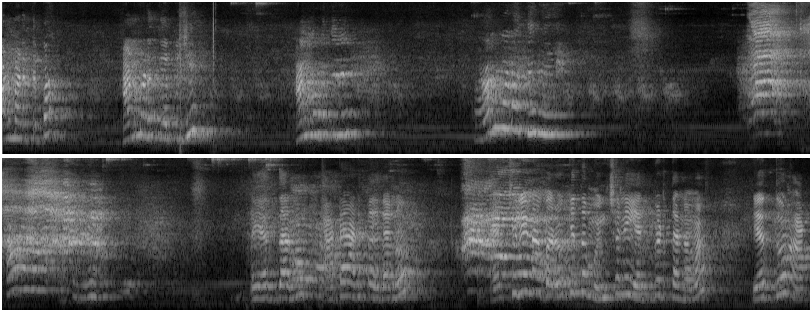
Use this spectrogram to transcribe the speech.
ಆನ್ ಮಾಡುತ್ತಪ್ಪ ಆನ್ ಮಾಡುತ್ತೆ ಅಪ್ಪಾಜಿ? ಆನ್ ಮಾಡ್ತೀನಿ. ಆನ್ ಮಾಡತ್ತೀರಿ ಎದ್ದಾನು ಆಟ ಆಡ್ತಾ ಇದ್ದಾನು. ಆ್ಯಕ್ಚುಲಿ ನಾವು ಬರೋಕ್ಕಿಂತ ಮುಂಚೆನೇ ಎದ್ದು ಬಿಡ್ತಾನವ ಎದ್ದು ಆಟ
